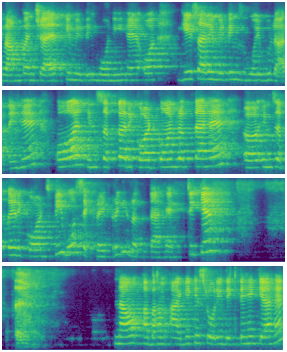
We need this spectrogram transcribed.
ग्राम पंचायत की मीटिंग होनी है, और ये सारी मीटिंग्स वही बुलाते हैं। और इन सब का रिकॉर्ड कौन रखता है? इन सब के रिकॉर्ड्स भी वो सेक्रेटरी रखता है। ठीक है? नाउ अब हम आगे की स्टोरी देखते हैं क्या है।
